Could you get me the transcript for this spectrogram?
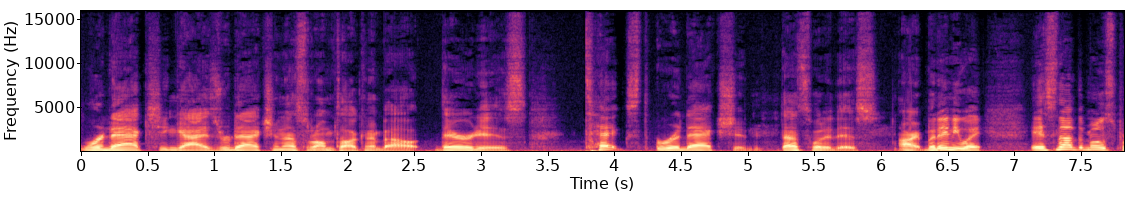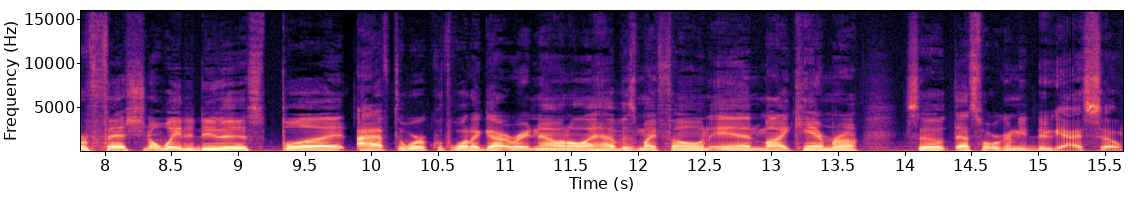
Redaction, guys, redaction. That's what I'm talking about. There it is text redaction. That's what it is. All right, but anyway, it's not the most professional way to do this, but I have to work with what I got right now, and all I have is my phone and my camera. So that's what we're going to do, guys. So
